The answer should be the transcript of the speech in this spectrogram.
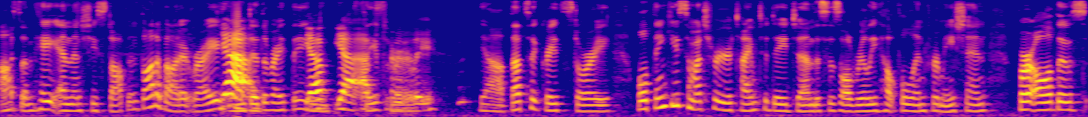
awesome. Hey, and then she stopped and thought about it, right? Yeah, and did the right thing. Yep. Yeah, absolutely. Her. Yeah, that's a great story. Well, thank you so much for your time today, Jen. This is all really helpful information. For all of those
